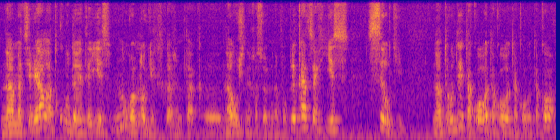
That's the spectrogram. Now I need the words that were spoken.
на материал, откуда это есть. Ну, во многих, скажем так, э, научных особенно публикациях есть ссылки на труды такого, такого, такого, такого.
